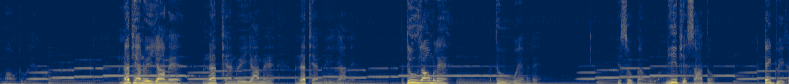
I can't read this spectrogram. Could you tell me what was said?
အမောင်တူထဲမှာမနှက်ဖြန်တွေရမယ်မနှက်ဖြန်တွေရမယ်မနှက်ဖြန်တွေရမယ် ဘသူရောင်းမလဲဘသူဝယ်မလဲပစ္စုပန်ကိုအမိဖြစ်စားသုံးအတိတ်တွေက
